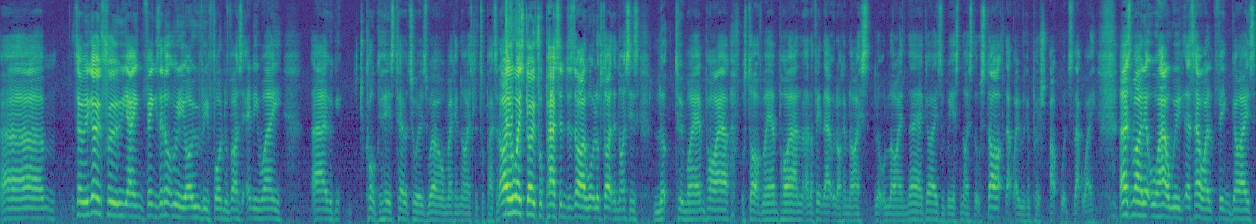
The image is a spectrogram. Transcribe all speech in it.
Um, so we go through Yang Things. They're not really overly fond of us anyway. Uh, we can conquer his territory as well make a nice little pattern. I always go for pattern design, what looks like the nicest look to my empire. We'll start with my empire, and, and I think that would like a nice little line there, guys. Would be a nice little start. That way we can push upwards. That way. That's my little how we. That's how I think, guys.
